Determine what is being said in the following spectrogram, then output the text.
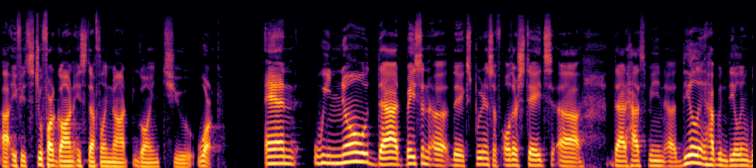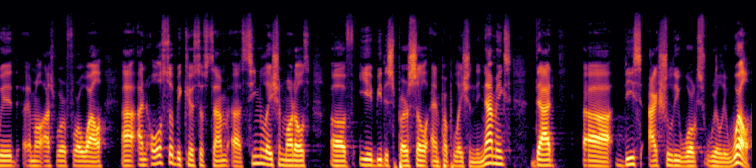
Uh, if it's too far gone, it's definitely not going to work. And we know that based on uh, the experience of other states uh, that has been dealing have been dealing with emerald ash borer for a while, and also because of some simulation models of EAB dispersal and population dynamics that uh, this actually works really well.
